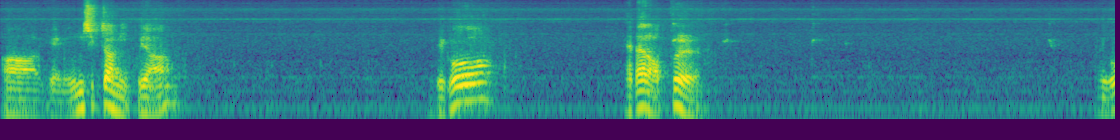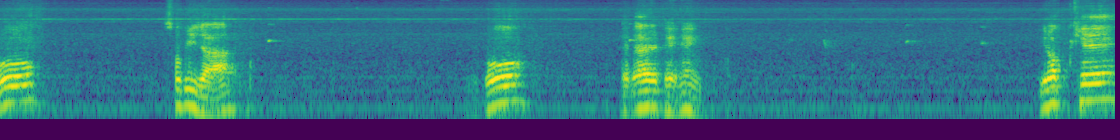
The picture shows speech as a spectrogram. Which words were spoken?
어, 음식점이 있고요. 그리고 배달 어플 그리고 소비자 그리고 배달 대행 이렇게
